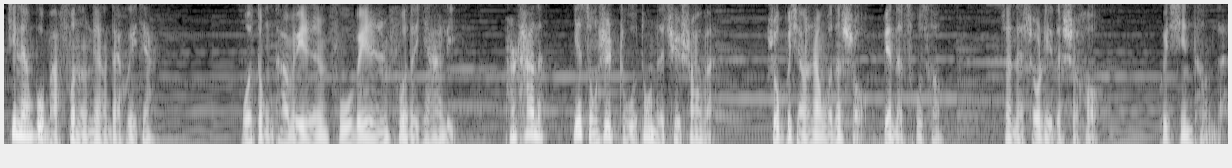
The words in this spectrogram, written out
尽量不把负能量带回家。我懂他为人夫、为人父的压力，而他呢，也总是主动的去刷碗，说不想让我的手变得粗糙，攥在手里的时候会心疼的。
